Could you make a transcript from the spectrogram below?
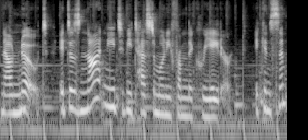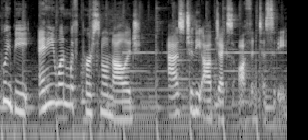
Now, note, it does not need to be testimony from the creator. It can simply be anyone with personal knowledge as to the object's authenticity.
